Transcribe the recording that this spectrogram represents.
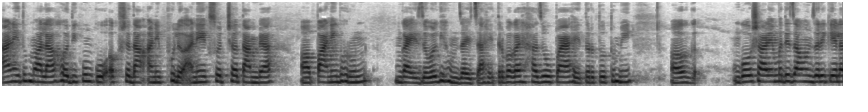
आणि तुम्हाला हळदी कुंकू अक्षदा आणि फुलं आणि एक स्वच्छ तांब्या पाणी भरून गाईजवळ घेऊन जायचं आहे. तर बघा हा जो उपाय आहे तर तो तुम्ही ग- गोशाळेमध्ये जाऊन जरी केला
